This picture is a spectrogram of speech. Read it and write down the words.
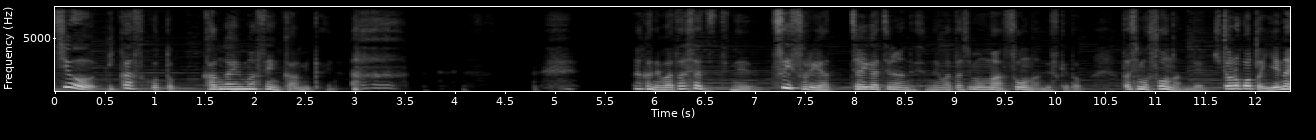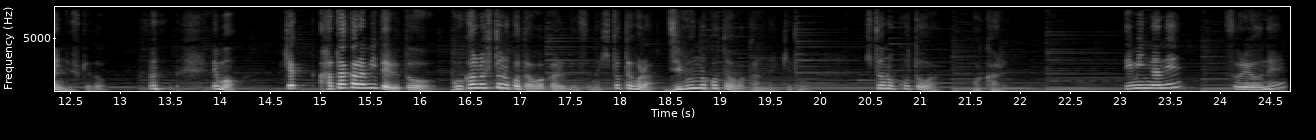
ちを生かすこと考えませんか？みたいな。なんかね私たちってねついそれやっちゃいがちなんですよね。私もまあそうなんですけど。私もそうなんで人のこと言えないんですけど。でも旗から見てると他の人のことは分かるんですよね。人ってほら自分のことは分かんないけど人のことは分かる。でみんなねそれをね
